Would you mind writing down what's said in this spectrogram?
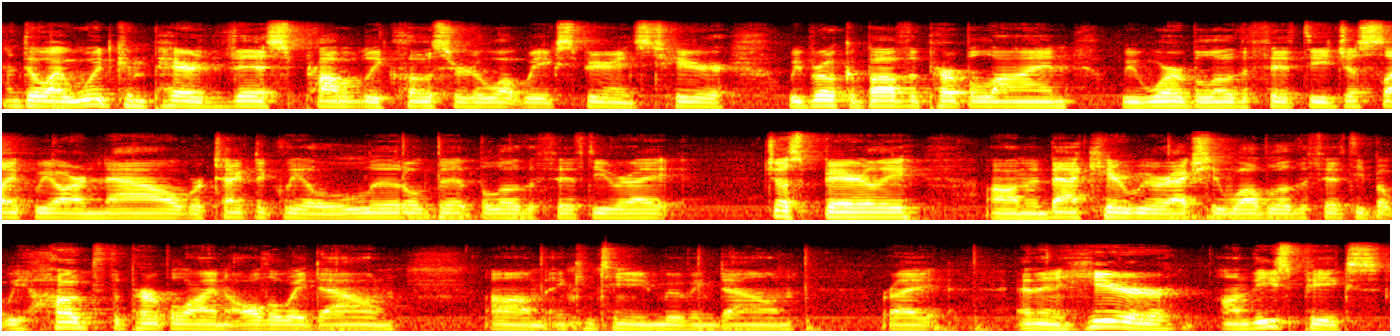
though I would compare this probably closer to what we experienced here. We broke above the purple line. We were below the 50, just like we are now. We're technically a little bit below the 50, right? Just barely. Um, and back here, we were actually well below the 50, but we hugged the purple line all the way down um, and continued moving down, right? And then here on these peaks,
